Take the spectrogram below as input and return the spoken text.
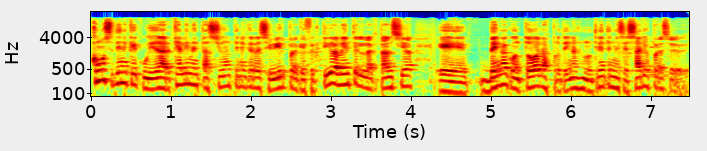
¿cómo se tiene que cuidar? ¿Qué alimentación tiene que recibir para que efectivamente la lactancia eh, venga con todas las proteínas, los nutrientes necesarios para ese bebé?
